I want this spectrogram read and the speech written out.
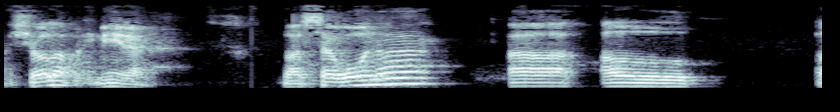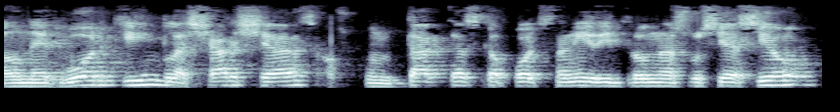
Això la primera. La segona, eh, el, el networking, les xarxes, els contactes que pots tenir dintre d'una associació,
